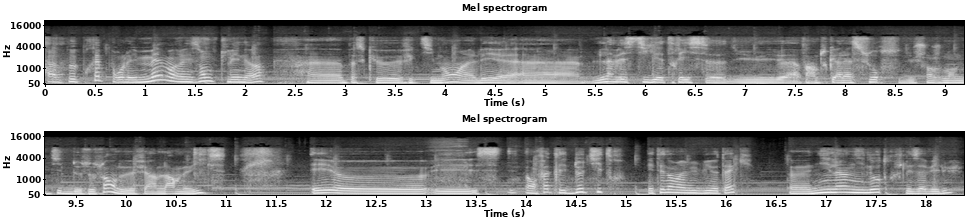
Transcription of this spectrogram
À peu près pour les mêmes raisons que Lena, euh, parce que effectivement, elle est euh, l'investigatrice du, enfin en tout cas la source du changement de titre de ce soir. On devait faire l'arme X, et, en fait les deux titres étaient dans ma bibliothèque. Ni l'un ni l'autre, je les avais lus.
